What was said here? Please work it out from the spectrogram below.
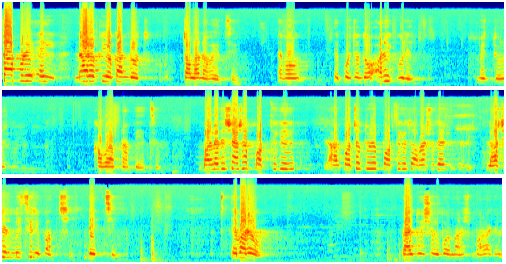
তারপরে এই নারকীয় কাণ্ড চালানো হয়েছে এবং এ পর্যন্ত অনেকগুলি মৃত্যুর খবর আপনারা পেয়েছেন। বাংলাদেশে আসার পর থেকে আর পঁচাত্তরের পর থেকে তো আমরা শুধু লাশের মিছিলই পাচ্ছি, দেখছি। এবারেও প্রায় দুইশোর উপর মানুষ মারা গেল।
